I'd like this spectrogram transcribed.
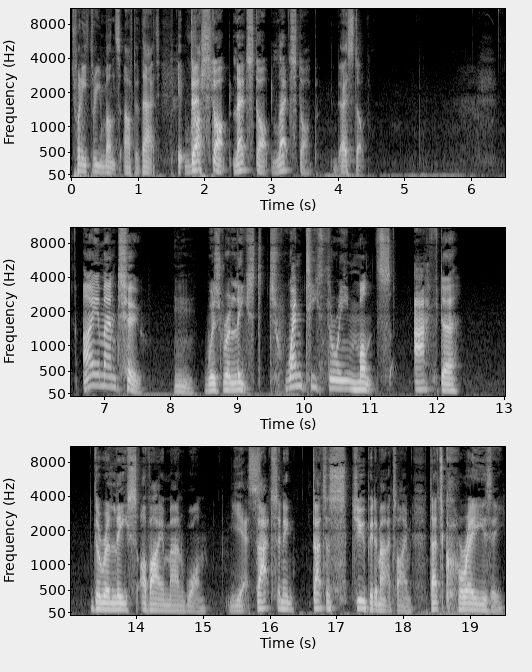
23 months after that. It Let's stop. Let's stop. Let's stop. Let's stop. Iron Man 2 hmm. was released 23 months after the release of Iron Man 1. Yes. That's an that's a stupid amount of time. That's crazy.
